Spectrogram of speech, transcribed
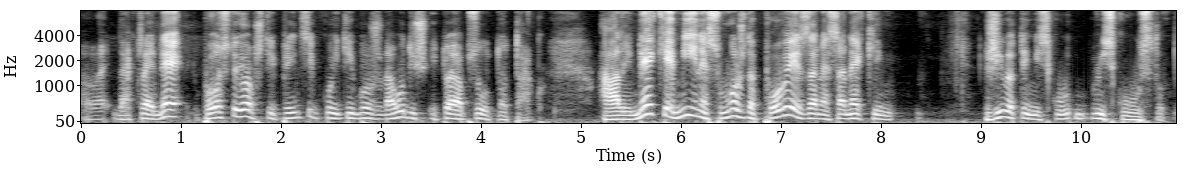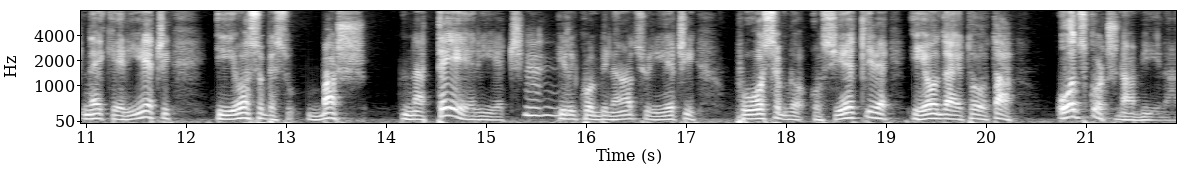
Ovaj, dakle, ne, postoji opšti princip koji ti Bože navodiš i to je apsolutno tako. Ali neke mine su možda povezane sa nekim životnim isku, iskustvom, neke riječi i osobe su baš na te riječi mm -hmm. ili kombinaciju riječi posebno osjetljive i onda je to ta odskočna mina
